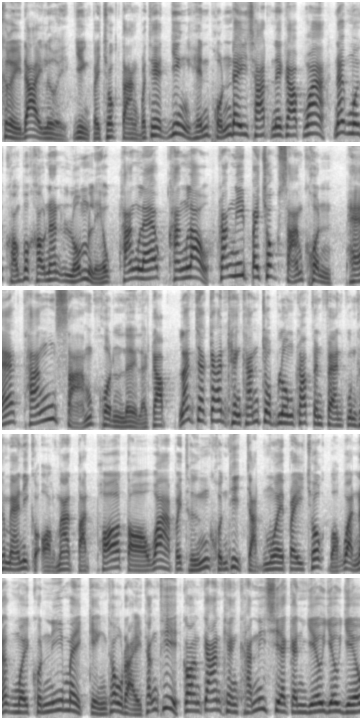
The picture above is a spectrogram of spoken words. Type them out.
เคยได้เลย ยิ่งไปชกต่างประเทศยิ่งเห็นผลได้ชัดนะครับว่านักมวยของพวกเขานั้นล้มเหลวครั้งแล้วครั้งเล่า ครั้งนี้ไปชก3 คน แพ้ทั้ง 3 คนเลยแหละครับ หลังจากการแข่งขันจบลงครับ แฟนๆกุนคแมนี่ก็ออกมาตัดพ้อต่อว่าไปถึงคนที่จัดมวยไปชก บอกว่านักมวยคนนี้ไม่เก่งเท่าไหร่ ทั้งที่ก่อนการแข่งขันนี่เชียร์กันเย้ยวเย้ยวเย้ยว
